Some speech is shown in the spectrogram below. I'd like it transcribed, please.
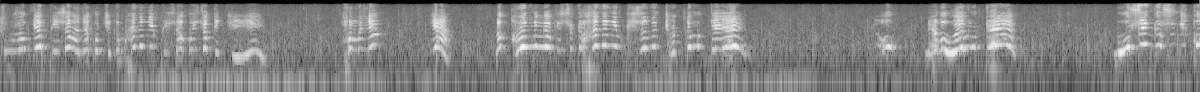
중소기업 비서 안 하고 지금 하느님 비서하고 있었겠지. 어머냐? 야, 너 그런 능력 있어도 하느님 비서는 절대 못해. 어? 내가 왜 못해? 못생겼으니까.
